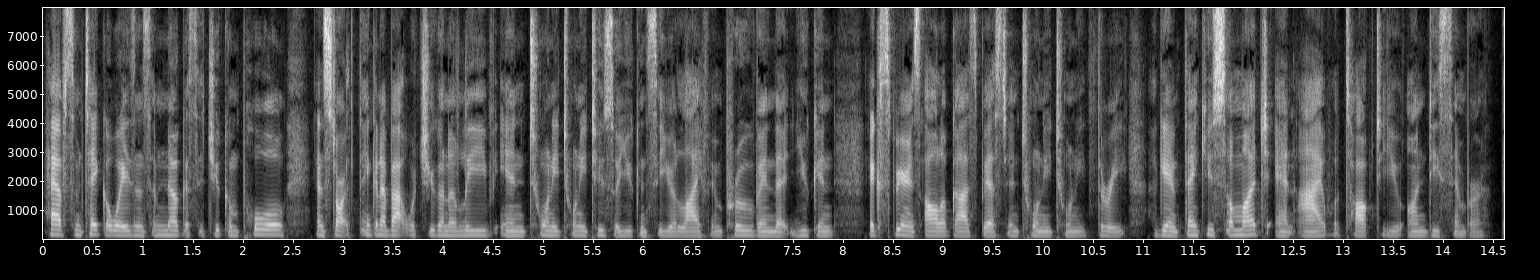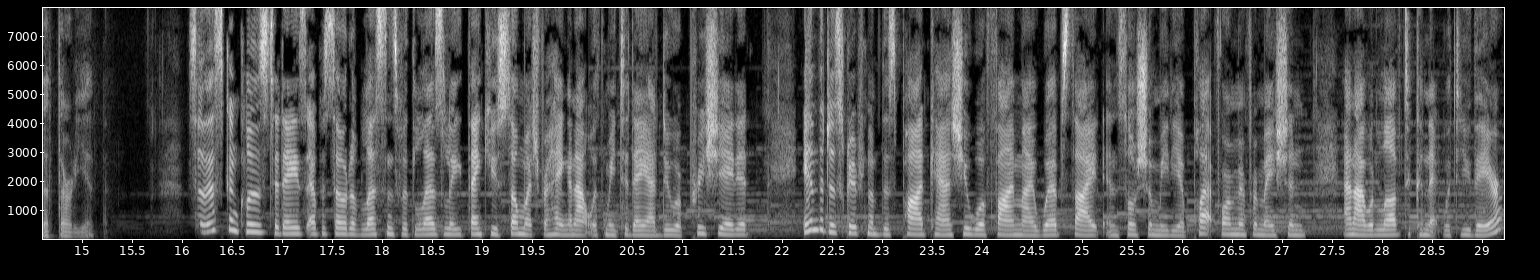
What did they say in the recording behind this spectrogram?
have some takeaways and some nuggets that you can pull and start thinking about what you're going to leave in 2022 so you can see your life improve and that you can experience all of God's best in 2023. Again, thank you so much, and I will talk to you on December the 30th. So, this concludes today's episode of Lessons with Leslie. Thank you so much for hanging out with me today. I do appreciate it. In the description of this podcast, you will find my website and social media platform information, and I would love to connect with you there.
